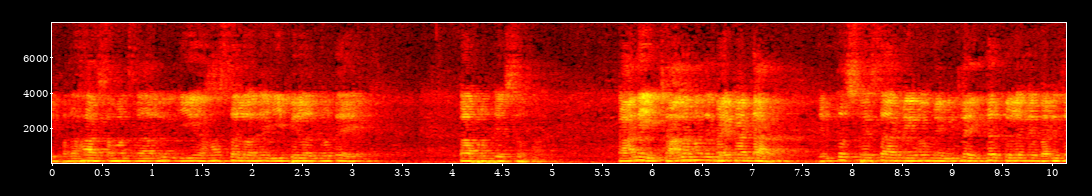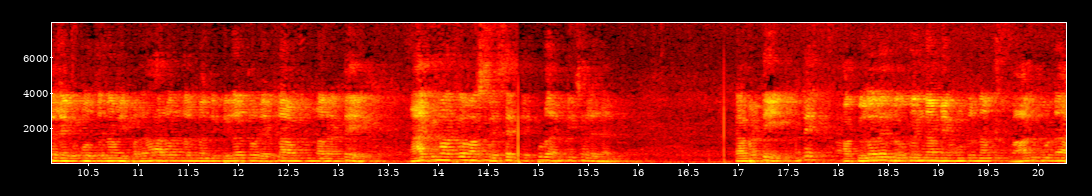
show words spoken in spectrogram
ఈ పదహారు సంవత్సరాలు ఈ హాస్టల్లోనే ఈ పిల్లలతోటే కాపురం చేస్తున్నాను కానీ చాలామంది బయట అంటారు ఎంత స్ట్రెస్ మీరు? మేము ఇంట్లో ఇద్దరు పిల్లల్ని భరించలేకపోతున్నాం. ఈ పదహారు వందల మంది పిల్లలతో ఎట్లా ఉంటున్నారంటే నాకు మాత్రం ఆ స్ట్రెస్ అయితే ఎప్పుడు అనిపించలేదండి. కాబట్టి అంటే ఆ పిల్లలే లోకంగా మేము ఉంటున్నాం వారు కూడా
